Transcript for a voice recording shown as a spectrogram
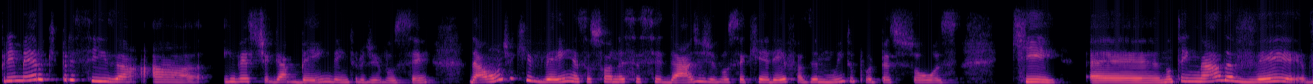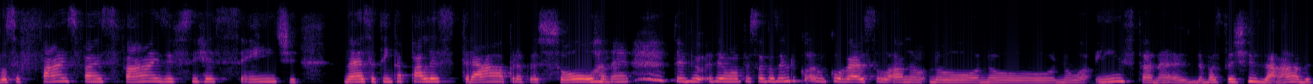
Primeiro que precisa a, investigar bem dentro de você, da onde que vem essa sua necessidade de você querer fazer muito por pessoas que é, não tem nada a ver, você faz, faz, faz e se ressente, né? Você tenta palestrar para a pessoa, né? Teve, tem uma pessoa que eu sempre converso lá no, no, no, no Insta, né? Dá bastante risada.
